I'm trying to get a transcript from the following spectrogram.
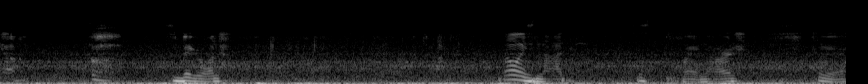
Yeah. Oh, it's a bigger one. No, he's not. He's just fighting hard. Come here.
